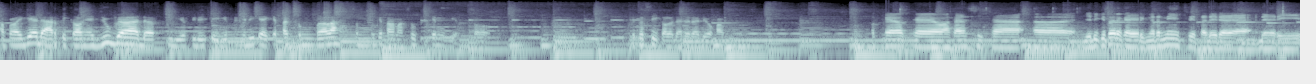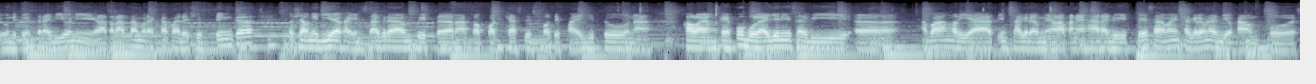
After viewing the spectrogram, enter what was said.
apalagi ada artikelnya juga, ada video-video kayak gitu. Jadi kayak kita cobalah semua kita masukin gitu. Itu sih kalau dari Radio Kampus. Oke oke makasih kak. Uh, jadi kita udah kayak denger nih cerita dari dari unit-unit radio nih. Rata-rata mereka pada shifting ke sosial media kayak Instagram, Twitter atau podcast di Spotify gitu. Nah kalau yang kepo boleh aja nih Sabi uh, apa ngelihat Instagramnya 8EH Radio ITB sama Instagram Radio Kampus.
